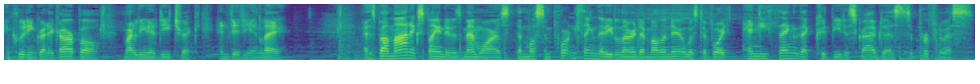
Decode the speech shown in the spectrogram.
including Greta Garbo, Marlene Dietrich, and Vivien Leigh. As Balmain explained in his memoirs, the most important thing that he learned at Molyneux was to avoid anything that could be described as superfluous.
